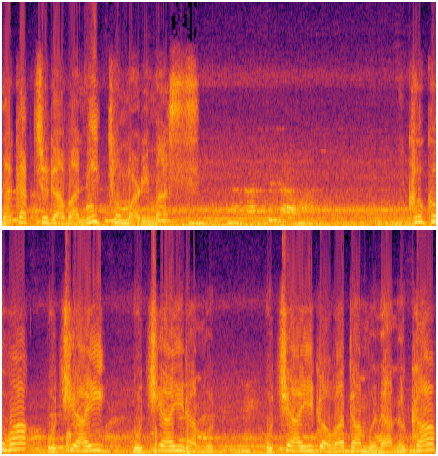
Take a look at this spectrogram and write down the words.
中津川に止まります。ここは落合、落合ダム、落合川ダムなのか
